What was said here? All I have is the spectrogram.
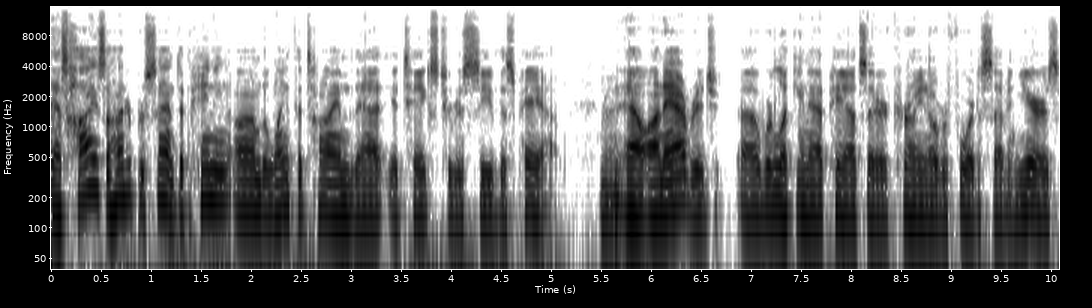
as high as 100%, depending on the length of time that it takes to receive this payout. Now, on average, uh, we're looking at payouts that are occurring over four to seven years.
